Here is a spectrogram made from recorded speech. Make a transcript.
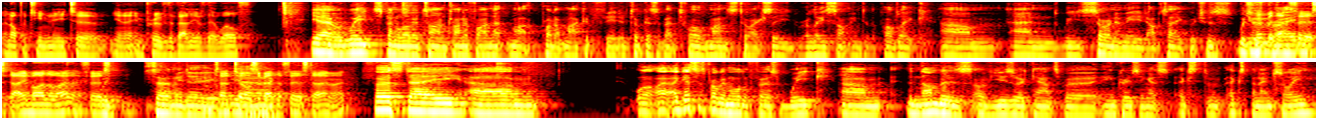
an opportunity to you know improve the value of their wealth. Yeah, we spent a lot of time trying to find that product market fit. It took us about 12 months to actually release something to the public, um, and we saw an immediate uptake, which was which was remember great. that first day, by the way. That first we certainly do. So tell yeah. us about the first day, mate. First day, um, well, I, I guess it's probably more the first week. Um, the numbers of user accounts were increasing ex- ex- exponentially.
